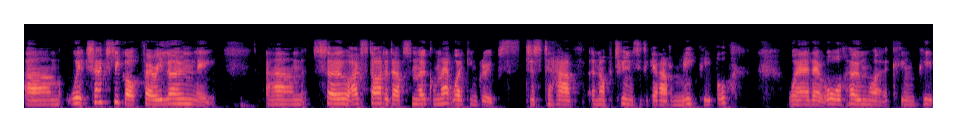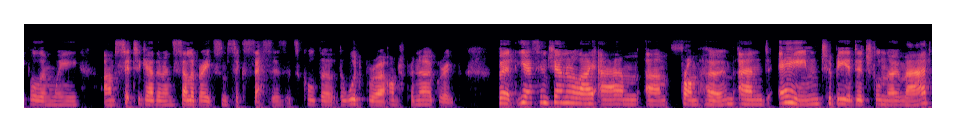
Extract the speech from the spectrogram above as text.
um, which actually got very lonely. Um, so I've started up some local networking groups just to have an opportunity to get out and meet people where they're all home working people and we um, sit together and celebrate some successes. It's called the, the Woodborough Entrepreneur Group. But yes, in general, I am um, from home and aim to be a digital nomad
